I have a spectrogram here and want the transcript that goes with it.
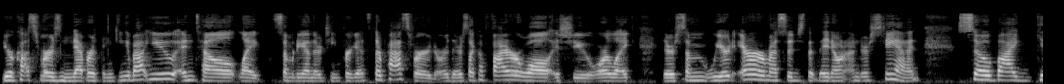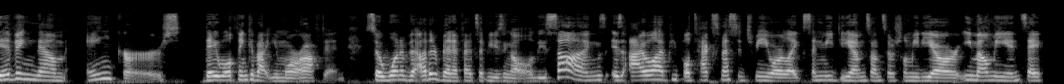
your customers never thinking about you until like somebody on their team forgets their password or there's like a firewall issue or like there's some weird error message that they don't understand. So by giving them anchors, they will think about you more often. So one of the other benefits of using all of these songs is I will have people text message me or like send me DMs on social media or email me and say,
